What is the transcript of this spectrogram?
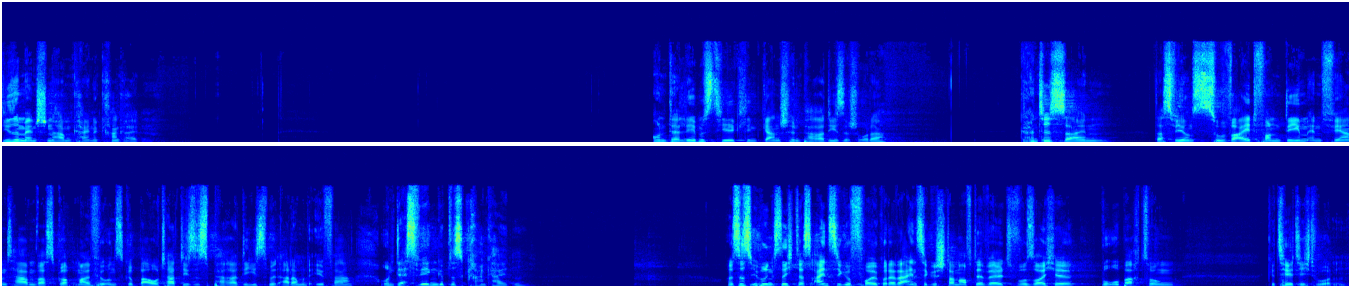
Diese Menschen haben keine Krankheiten. Und der Lebensstil klingt ganz schön paradiesisch, oder? Könnte es sein, dass wir uns zu weit von dem entfernt haben, was Gott mal für uns gebaut hat, dieses Paradies mit Adam und Eva, und deswegen gibt es Krankheiten? Und es ist übrigens nicht das einzige Volk oder der einzige Stamm auf der Welt, wo solche Beobachtungen getätigt wurden.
